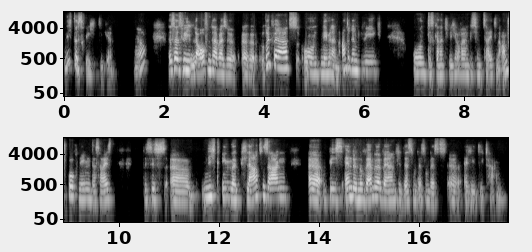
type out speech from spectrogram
nicht das Richtige. Ja? Das heißt, wir laufen teilweise äh, rückwärts und nehmen einen anderen Weg. Und das kann natürlich auch ein bisschen Zeit in Anspruch nehmen. Das heißt, das ist äh, nicht immer klar zu sagen, äh, bis Ende November werden wir das und das und das äh, erledigt haben.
